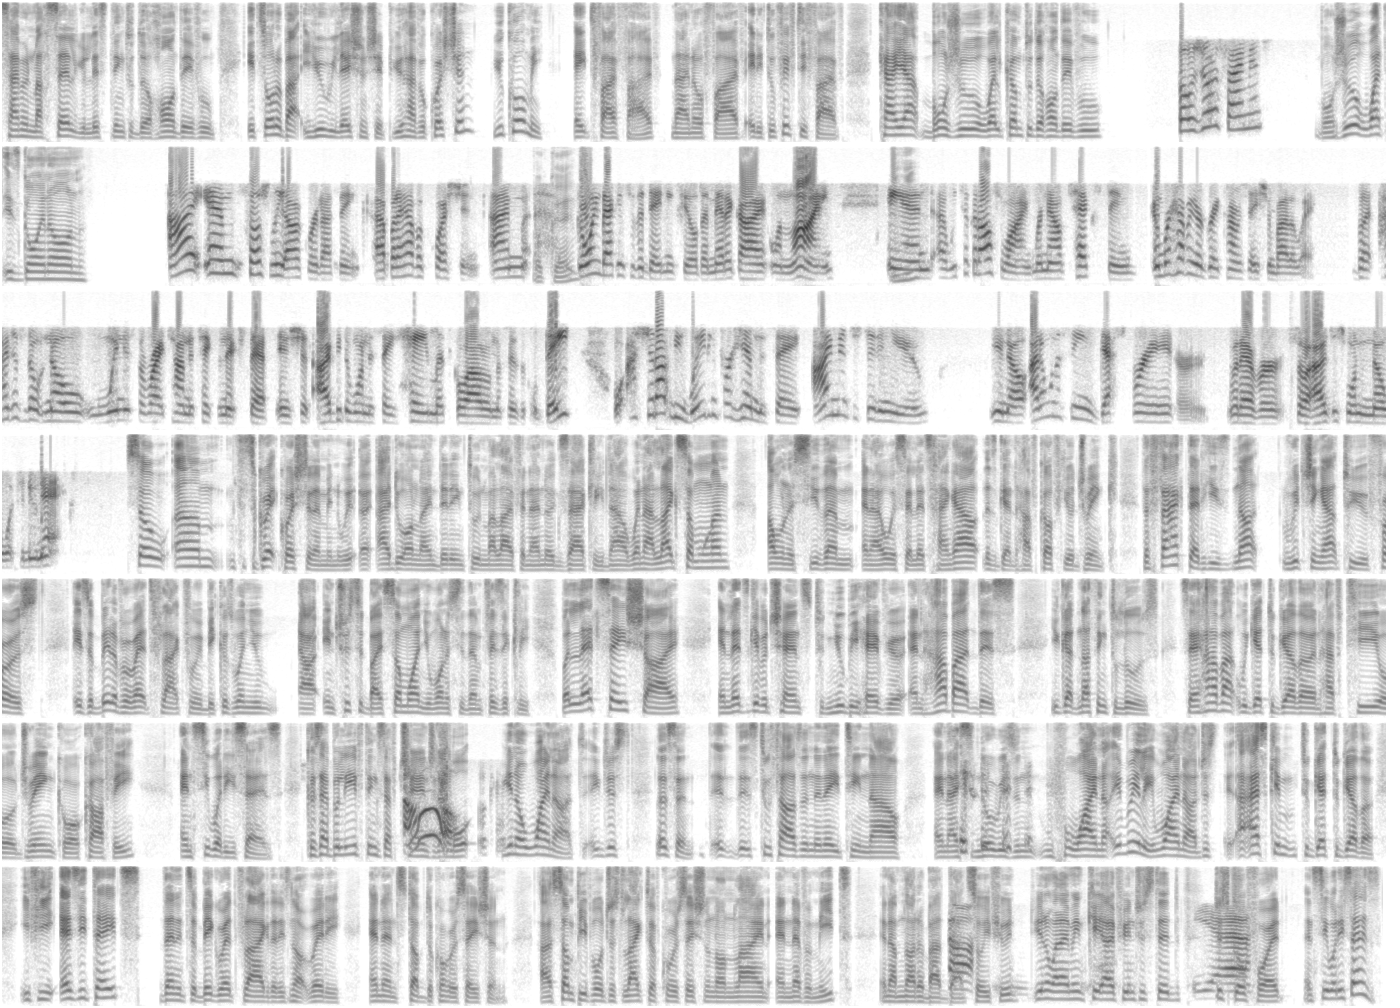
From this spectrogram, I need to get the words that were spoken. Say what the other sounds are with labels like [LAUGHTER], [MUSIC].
Simon Marcel, you're listening to The Rendezvous. It's all about your relationship. You have a question? You call me. 855 905 8255. Kaya, bonjour. Welcome to The Rendezvous. Bonjour, Simon. Bonjour. What is going on? I am socially awkward, I think, uh, but I have a question. I'm Okay. going back into the dating field. I met a guy online, and uh, we took it offline. We're now texting, and we're having a great conversation, by the way. But I just don't know when is the right time to take the next step. And should I be the one to say, "Hey, let's go out on a physical date," or should I be waiting for him to say, "I'm interested in you"? You know, I don't want to seem desperate or whatever. So I just want to know what to do next. So, um, it's a great question. I mean, we, I, do online dating too in my life, and I know exactly now when I like someone, I want to see them, and I always say, let's hang out, let's get have coffee or drink. The fact that he's not reaching out to you first is a bit of a red flag for me because when you are interested by someone, you want to see them physically. But let's say shy, and let's give a chance to new behavior. And how about this? You got nothing to lose. Say, how about we get together and have tea or drink or coffee? and see what he says because I believe things have changed. Oh, all, okay. You know why not? It just listen. It, it's 2018 now, and I see no [LAUGHS] reason why not. It really, why not? Just ask him to get together. If he hesitates, then it's a big red flag that he's not ready, and then stop the conversation. Uh, some people just like to have conversation online and never meet, and I'm not about that. Ah. so if you, you know what I mean, Kia, if you're interested, just go for it and see what he says.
